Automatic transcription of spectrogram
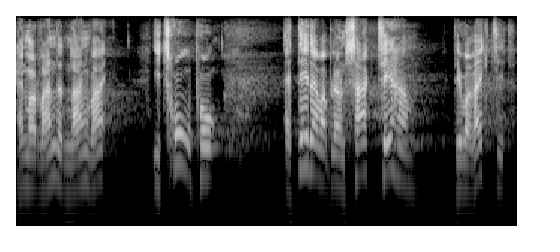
Han måtte vandre den lange vej i tro på, at det, der var blevet sagt til ham, det var rigtigt,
